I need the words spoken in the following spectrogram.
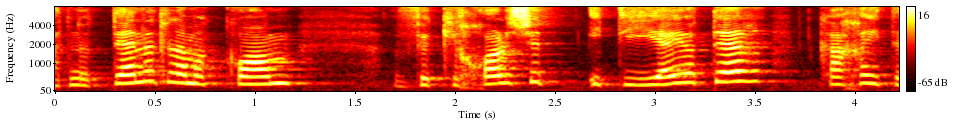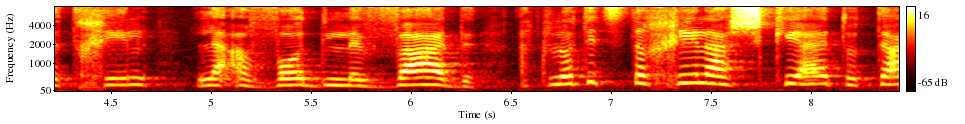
את נותנת לה מקום, וככל שהיא תהיה יותר, ככה היא תתחיל לעבוד לבד. את לא תצטרכי להשקיע את אותה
